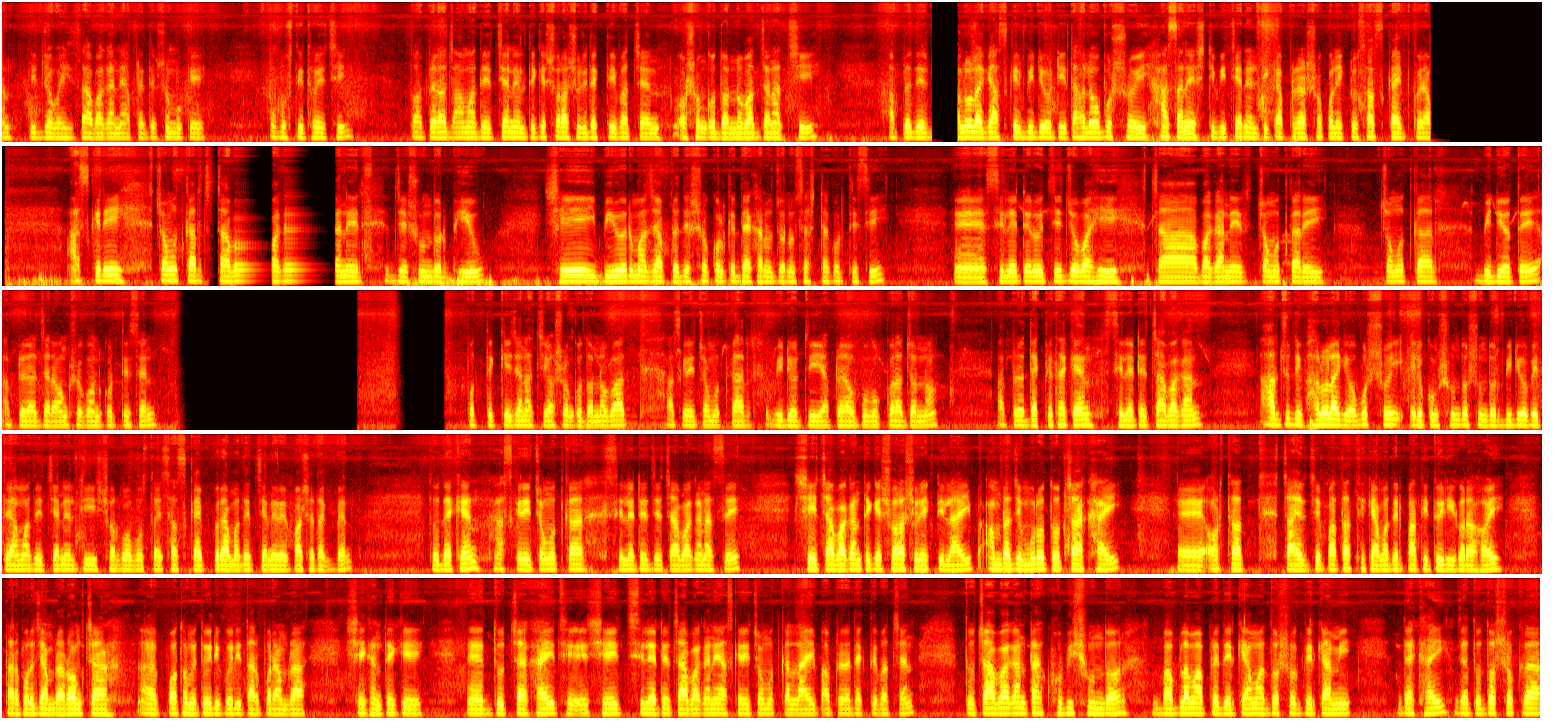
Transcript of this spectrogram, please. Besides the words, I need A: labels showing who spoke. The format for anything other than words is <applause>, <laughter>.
A: ঐতিহ্যবাহী চা বাগানে আপনাদের সম্মুখে উপস্থিত হয়েছি। তো আপনারা আমাদের চ্যানেল থেকে সরাসরি দেখতেই পাচ্ছেন, অসংখ্য ধন্যবাদ জানাচ্ছি। আপনাদের ভালো লাগে আজকের ভিডিওটি, তাহলে অবশ্যই হাসান এস টিভি চ্যানেলটিকে আপনারা সকলে একটু সাবস্ক্রাইব করে আজকের এই চমৎকার চা বাগানের যে সুন্দর ভিউ, সেই ভিউয়ের মাঝে আপনাদের সকলকে দেখানোর জন্য চেষ্টা করতেছি। সিলেটের ঐতিহ্যবাহী চা বাগানের চমৎকার এই চমৎকার ভিডিওতে আপনারা যারা অংশগ্রহণ করতেছেন, প্রত্যেককে জানাচ্ছি অসংখ্য ধন্যবাদ। আজকের এই চমৎকার ভিডিওটি আপনারা উপভোগ করার জন্য আপনারা দেখতে থাকেন সিলেটের চা বাগান। আর যদি ভালো লাগে অবশ্যই এরকম সুন্দর সুন্দর ভিডিও পেতে আমাদের চ্যানেলটি সর্বাবস্থায় সাবস্ক্রাইব করে আমাদের চ্যানেলের পাশে থাকবেন। তো দেখেন আজকের এই চমৎকার সিলেটের যে চা বাগান আছে, সেই চা বাগান থেকে সরাসরি একটি লাইভ। আমরা যে মূলত চা খাই অর্থাৎ চায়ের যে পাতা থেকে আমাদের পাতি তৈরি করা হয়, তারপরে যে আমরা রং চা প্রথমে তৈরি করি, তারপরে আমরা সেখান থেকে দুধ চা খাই। সেই সিলেটের চা বাগানে আজকের এই চমৎকার লাইভ আপনারা দেখতে পাচ্ছেন। তো চা বাগানটা খুবই সুন্দর। ভাবলাম আপনাদেরকে, আমার দর্শকদেরকে আমি দেখাই, যাতে দর্শকরা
